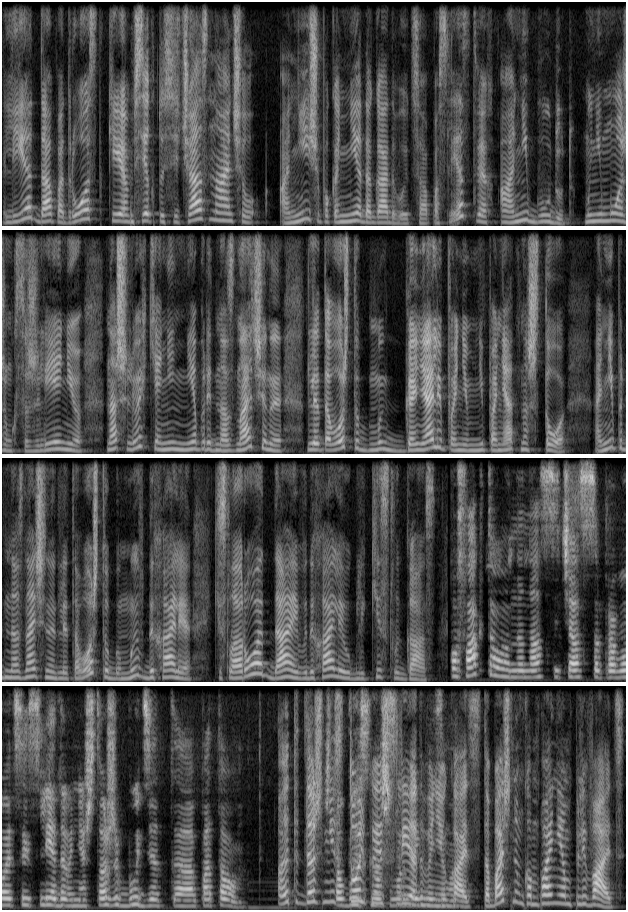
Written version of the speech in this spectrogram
лет, да, подростки, все, кто сейчас начал, они еще пока не догадываются о последствиях, а они будут. Мы не можем, к сожалению. Наши легкие, они не предназначены для того, чтобы мы гоняли по ним непонятно что. Они предназначены для того, чтобы мы вдыхали кислород, да, и выдыхали углекислый газ. По факту на нас сейчас проводится исследование, что же будет э, потом. А это даже не столько исследования, Кать. С табачным компаниям плевать.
